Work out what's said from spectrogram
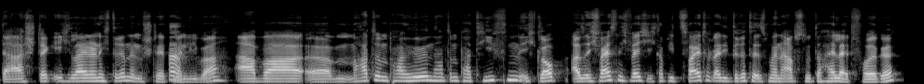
Da stecke ich leider nicht drin im Schnitt, Ah. mein Lieber. Aber ähm, hatte ein paar Höhen, hatte ein paar Tiefen. Ich glaube, also ich weiß nicht welche. Ich glaube, die zweite oder die dritte ist meine absolute Highlight-Folge.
